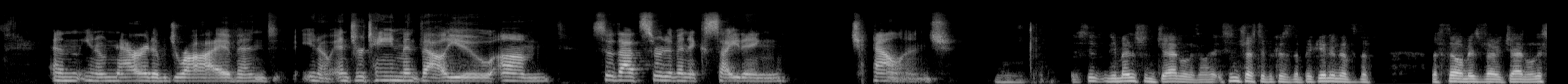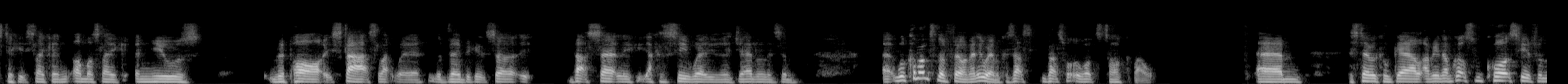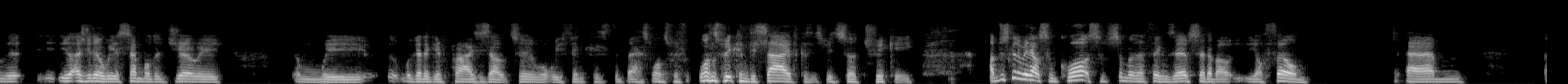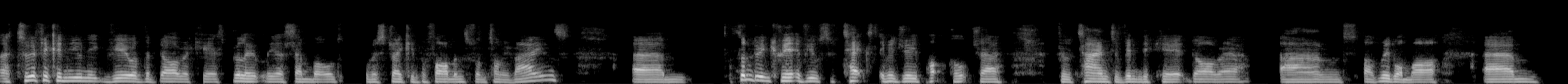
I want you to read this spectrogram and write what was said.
and you know narrative drive and you know entertainment value. Um, so that's sort of an exciting challenge. Mm. you mentioned journalism. It's interesting because the beginning of the the film is very journalistic it's like an almost like a news report it starts that way the very beginning so it, that's certainly I can see where the journalism. Uh, we'll come on to the film anyway because that's that's what we want to talk about. Um, hysterical girl. I mean, I've got some quotes here from the. You know, as you know, we assembled a jury, and we we're going to give prizes out to what we think is the best once we once we can decide because it's been so tricky. I'm just going to read out some quotes of some of the things they've said about your film. Um, a terrific and unique view of the Dora case, brilliantly assembled with a striking performance from Tommy Vines. Um, thundering creative use of text, imagery, pop culture through time to vindicate Dora. And I'll read one more. Um,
